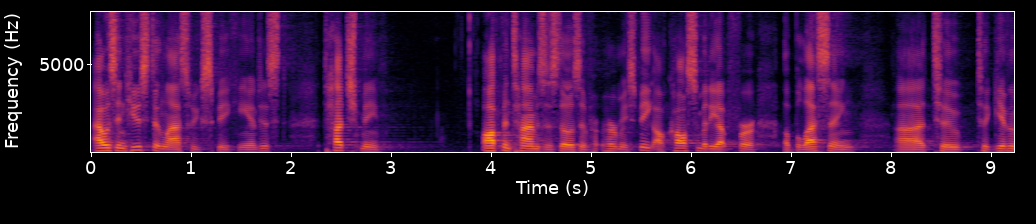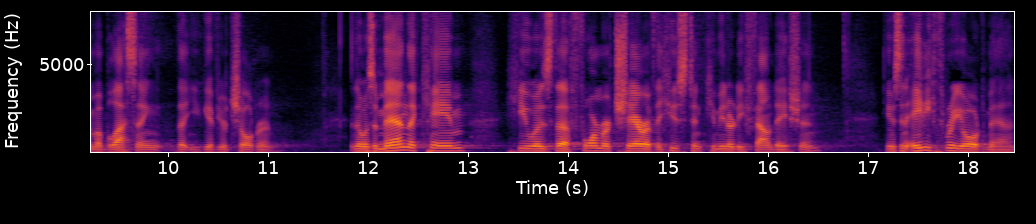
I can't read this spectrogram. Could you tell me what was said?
I was in Houston last week speaking, and it just touched me. Oftentimes, as those have heard me speak, I'll call somebody up for a blessing uh, to, to give them a blessing that you give your children. And there was a man that came, he was the former chair of the Houston Community Foundation. He was an 83 year old man.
